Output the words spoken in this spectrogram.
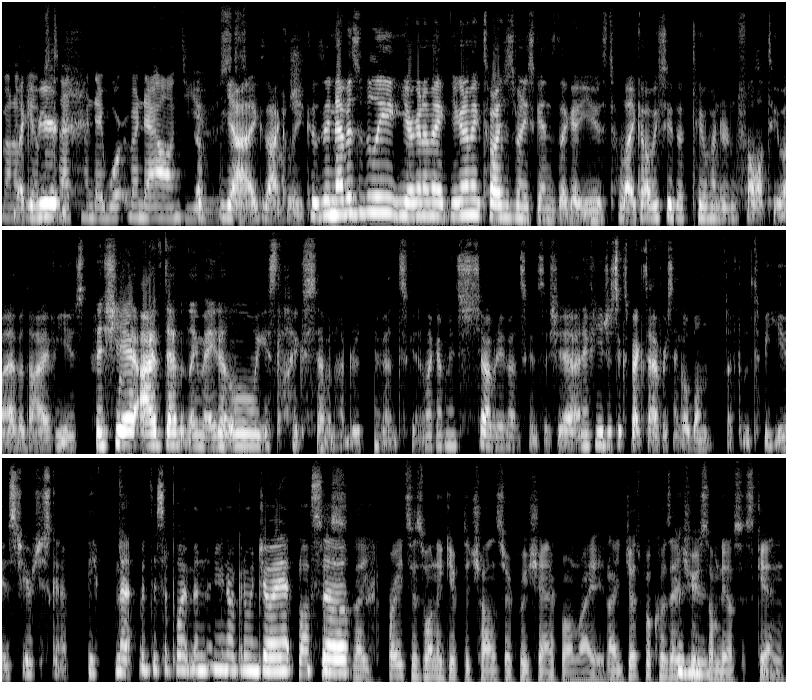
gonna Like, be upset when they were when they aren't used. Yeah, exactly. Because inevitably you're gonna make you're gonna make twice as many skins that get used. Like obviously the 240 whatever that I've used this year, I've definitely made at least like 700 event skins. Like I've made so many event skins this year, and if you just expect every single one of them to be used, you're just gonna be met with disappointment, and you're not gonna enjoy it. Plus, so like creators want to give the chance to appreciate everyone, right? Like just because they choose Mhm. somebody else's skin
